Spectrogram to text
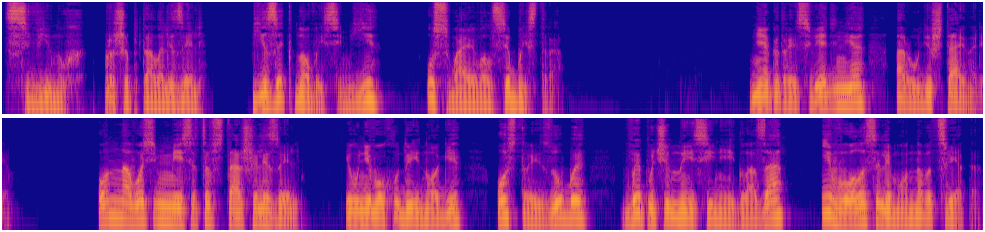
«Свинух», — прошептала Лизель. Язык новой семьи усваивался быстро. Некоторые сведения о Руди Штайнере. Он на восемь месяцев старше Лизель, и у него худые ноги, острые зубы, выпученные синие глаза и волосы лимонного цвета.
